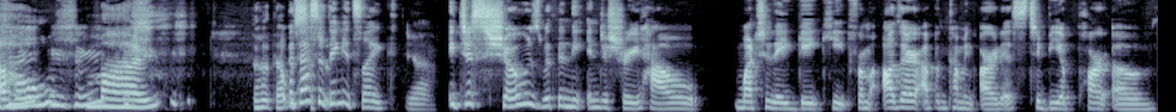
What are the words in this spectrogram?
Oh mhm. my! That, that But that's the a- thing. It's like Yeah, it just shows within the industry how much they gatekeep from other up and coming artists to be a part of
